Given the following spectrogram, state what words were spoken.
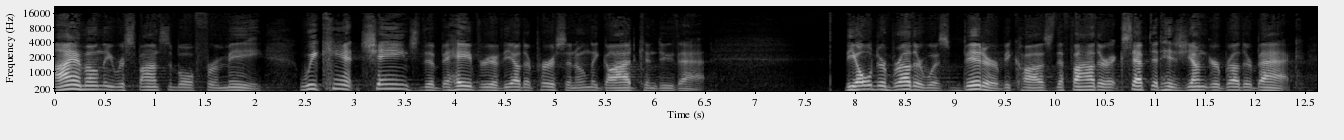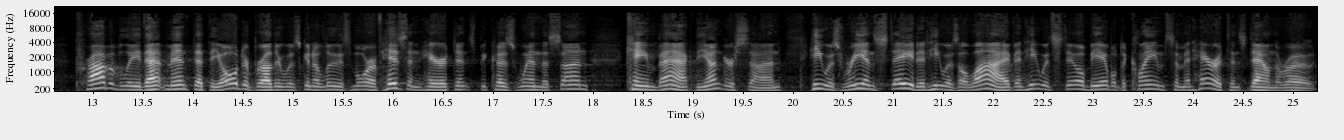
I am only responsible for me. We can't change the behavior of the other person, only God can do that. The older brother was bitter because the father accepted his younger brother back. Probably that meant that the older brother was going to lose more of his inheritance because when the son came back, the younger son, he was reinstated, he was alive, and he would still be able to claim some inheritance down the road.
